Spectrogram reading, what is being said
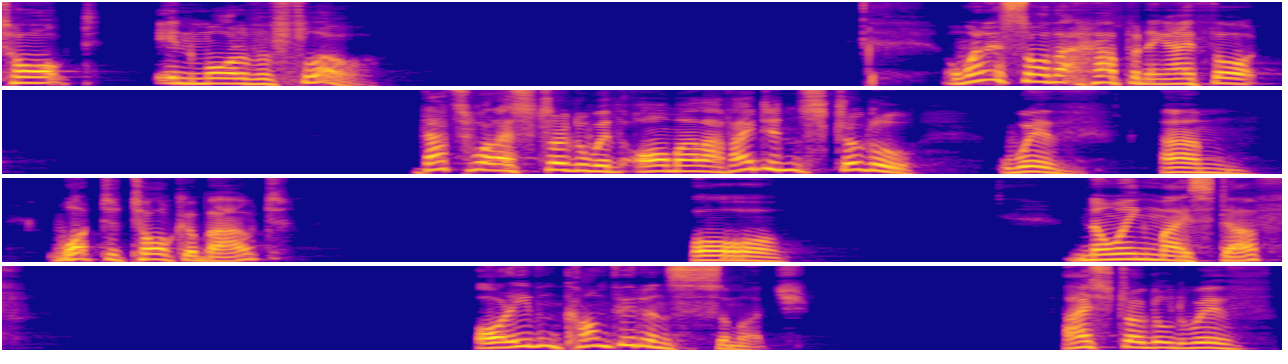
talked in more of a flow. And when I saw that happening, I thought, that's what I struggled with all my life. I didn't struggle with um, what to talk about or knowing my stuff or even confidence so much. I struggled with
